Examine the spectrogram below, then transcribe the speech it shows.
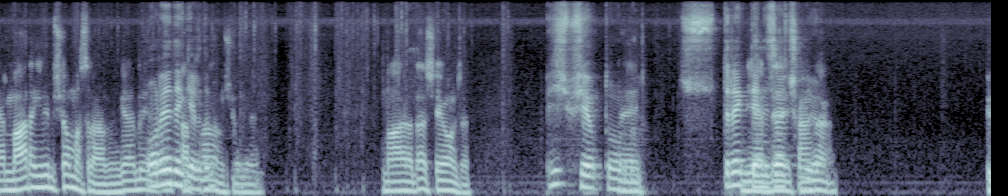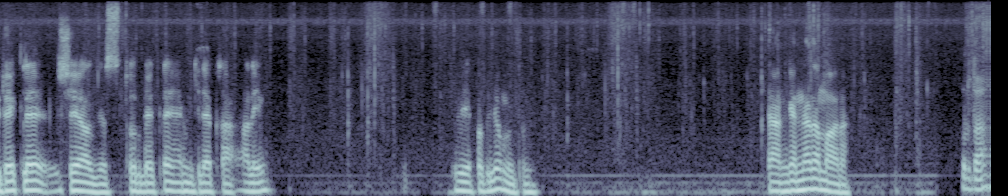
Yani mağara gibi bir şey olması lazım. Gel bir Oraya da girdim. Şöyle. Mağarada şey olacak. Hiçbir şey yoktu orada. Evet. Direkt Bir denize yerde açılıyor. kanka Kürekle şey alacağız. Dur bekle. Hem iki dakika alayım. Bir yapabiliyor muydum? Yani gel nerede mağara? Burada.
